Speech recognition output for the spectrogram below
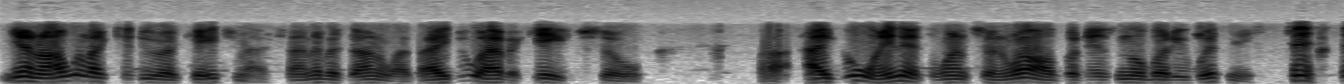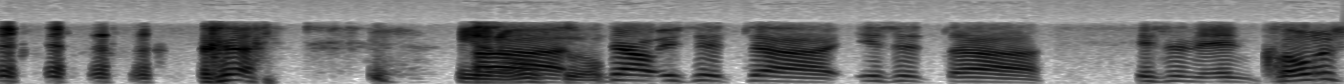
you know, I would like to do a cage match. I never done one. I do have a cage, so uh, I go in it once in a while, but there's nobody with me. you know, Uh, so now, is it uh, is it uh, is it an enclosed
